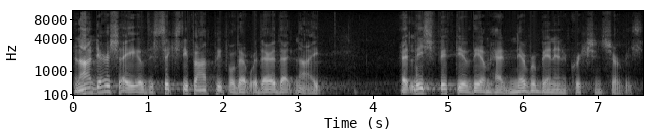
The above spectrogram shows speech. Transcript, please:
And I dare say, of the 65 people that were there that night, At least 50 of them had never been in a Christian service.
